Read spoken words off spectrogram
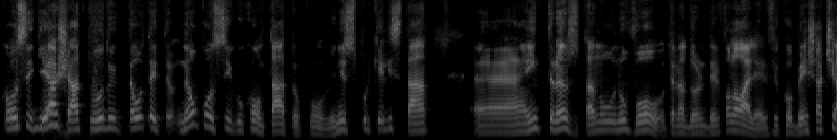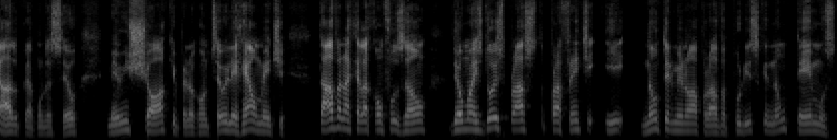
consegui achar tudo. Então, não consigo contato com o Vinícius porque ele está é, em trânsito, está no, no voo. O treinador dele falou: olha, ele ficou bem chateado com o que aconteceu, meio em choque pelo que aconteceu. Ele realmente estava naquela confusão, deu mais dois passos para frente e não terminou a prova. Por isso que não temos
